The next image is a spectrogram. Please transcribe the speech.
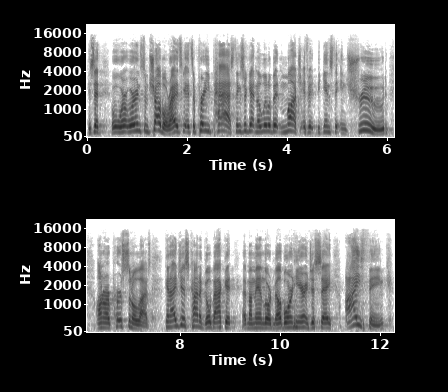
He said, well, we're, we're in some trouble, right? It's, it's a pretty pass. Things are getting a little bit much if it begins to intrude on our personal lives. Can I just kind of go back at, at my man, Lord Melbourne, here and just say, I think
